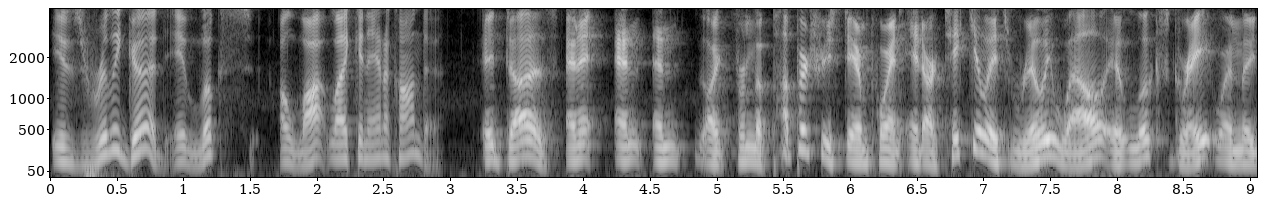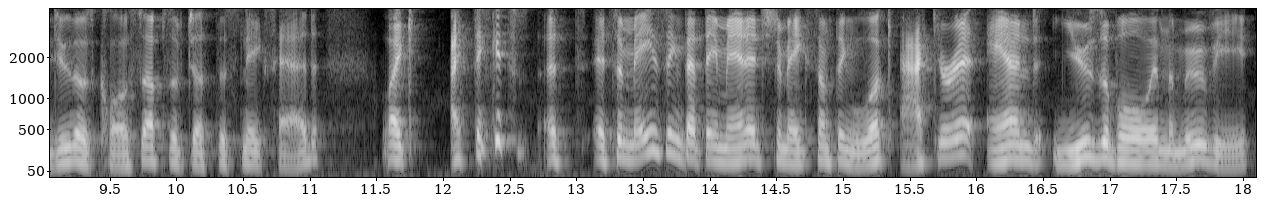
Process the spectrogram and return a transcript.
is really good. It looks a lot like an anaconda. It does. And it and and like from the puppetry standpoint, it articulates really well. It looks great when they do those close-ups of just the snake's head. Like I think it's it's, it's amazing that they managed to make something look accurate and usable in the movie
